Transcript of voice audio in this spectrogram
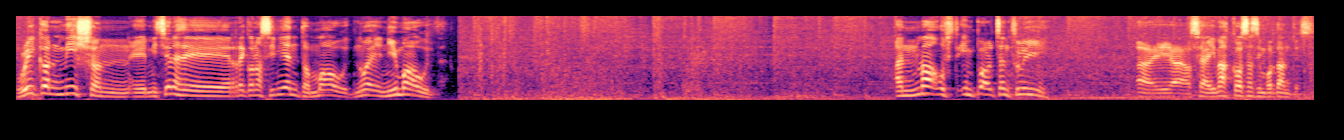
Recon Mission, eh, misiones de reconocimiento, mode, new mode. And most importantly... o sea, hay más cosas importantes.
